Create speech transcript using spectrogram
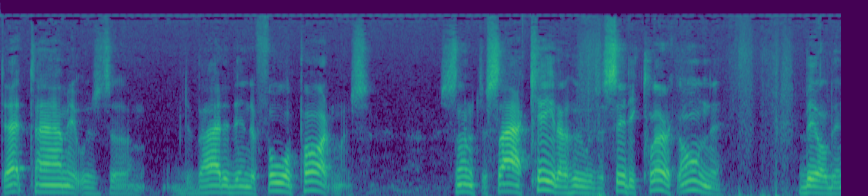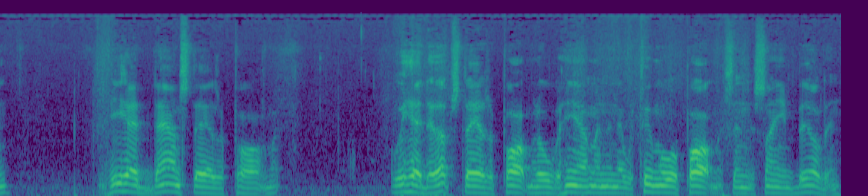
that time it was um, divided into four apartments. Senator Cater, who was a city clerk, owned the building. He had the downstairs apartment. We had the upstairs apartment over him, and then there were two more apartments in the same building.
